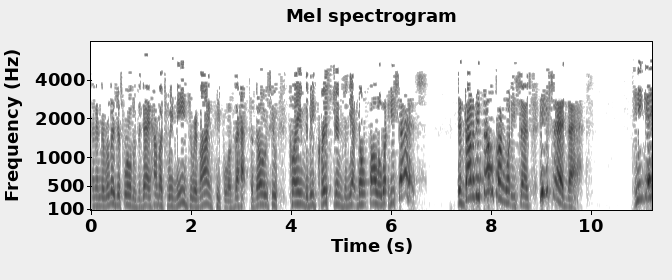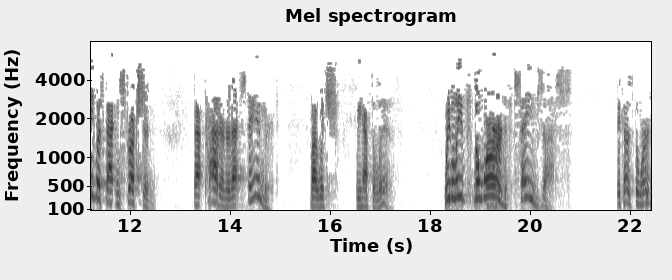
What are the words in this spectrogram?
and in the religious world of today, how much we need to remind people of that to those who claim to be Christians and yet don't follow what he says. It's got to be built on what he says. He said that. He gave us that instruction, that pattern, or that standard by which we have to live. We believe the Word saves us because the Word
